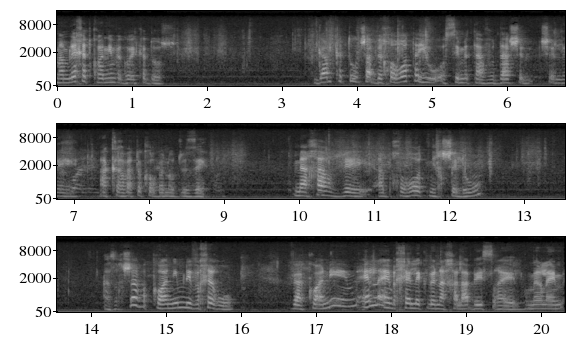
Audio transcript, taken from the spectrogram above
ממלכת כהנים וגוי קדוש. גם כתוב שהבכורות היו עושים את העבודה של, של אה, הקרבת הקורבנות וזה. מאחר והבכורות נכשלו, אז עכשיו הכוהנים נבחרו, והכוהנים אין להם חלק ונחלה בישראל. הוא אומר להם,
